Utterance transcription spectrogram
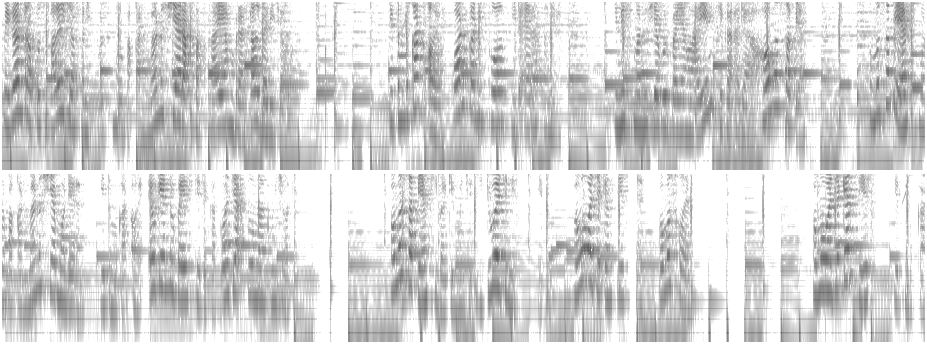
Meganthropus paleojavanicus merupakan manusia raksasa yang berasal dari Jawa. Ditemukan oleh von Koningswald di daerah Sangir. Manusia purba yang lain juga ada Homo sapiens. Homo sapiens merupakan manusia modern, ditemukan oleh Eugen Dubois di dekat Wajak Tulungagung, Jawa Timur. Homo sapiens dibagi menjadi dua jenis, yaitu Homo wajakensis dan Homo solensis. Homo wajakensis ditemukan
